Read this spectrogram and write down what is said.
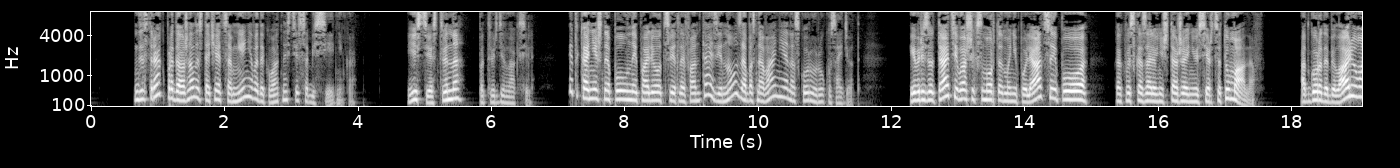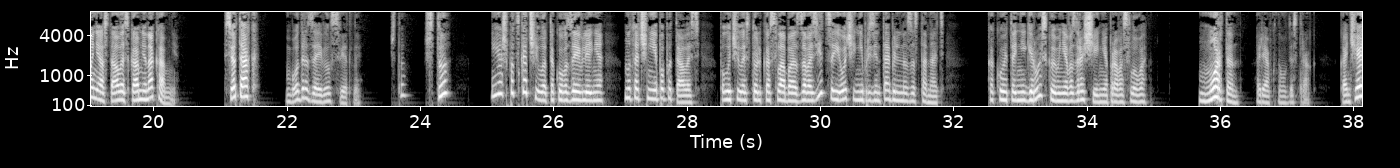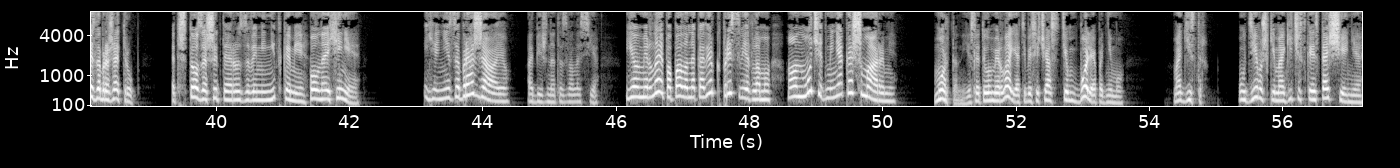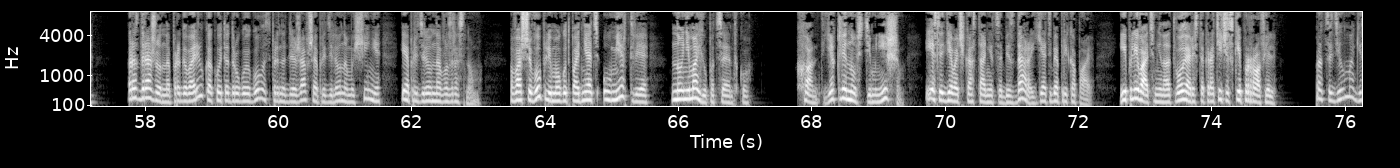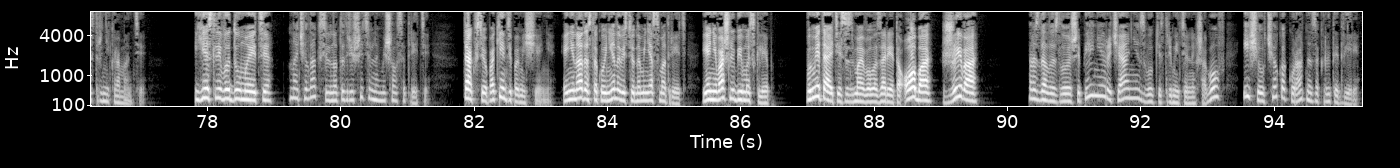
Дестрак продолжал источать сомнения в адекватности собеседника. «Естественно», — подтвердил Аксель. «Это, конечно, полный полет светлой фантазии, но за обоснование на скорую руку сойдет. И в результате ваших с Мортон манипуляций по, как вы сказали, уничтожению сердца туманов, от города Белариума не осталось камня на камне». «Все так», — бодро заявил Светлый. «Что? Что?» Я аж подскочила от такого заявления, ну, точнее, попыталась. Получилось только слабо завозиться и очень непрезентабельно застонать. Какое-то не геройское у меня возвращение, правослова. «Мортон!» — рявкнул Дестрак. «Кончай изображать труп. Это что, зашитая розовыми нитками, полная хинея?» «Я не изображаю», — обиженно отозвалась я. «Я умерла и попала на ковер к Пресветлому, а он мучает меня кошмарами». «Мортон, если ты умерла, я тебя сейчас тем более подниму». «Магистр, у девушки магическое истощение», — раздраженно проговорил какой-то другой голос, принадлежавший определенному мужчине и определенно возрастному. «Ваши вопли могут поднять у мертвия, но не мою пациентку». «Хант, я клянусь темнейшим, если девочка останется без дара, я тебя прикопаю. И плевать мне на твой аристократический профиль», — процедил магистр некромантии. «Если вы думаете...» Начал Аксель, но тут решительно вмешался третий. «Так, все, покиньте помещение. И не надо с такой ненавистью на меня смотреть. Я не ваш любимый склеп. Выметайтесь из моего лазарета. Оба! Живо!» Раздалось злое шипение, рычание, звуки стремительных шагов и щелчок аккуратно закрытой двери.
